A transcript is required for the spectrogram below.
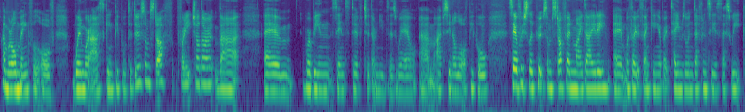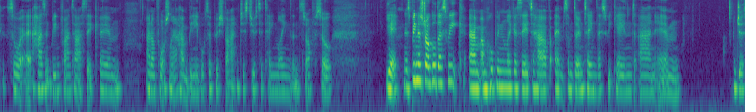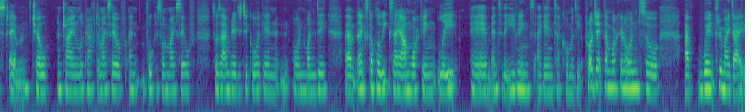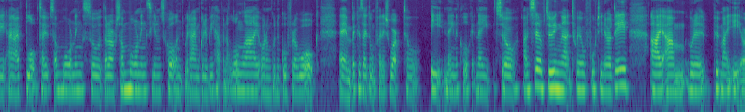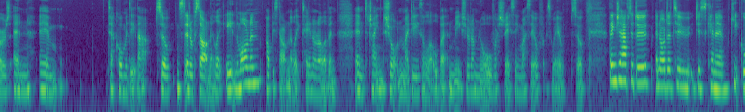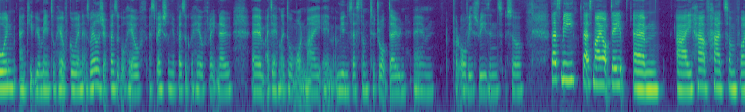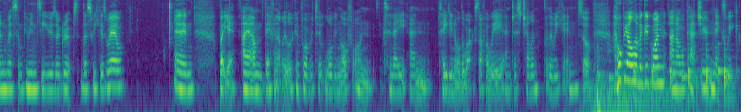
And we're all mindful of when we're asking people to do some stuff for each other that um, we're being sensitive to their needs as well. Um, I've seen a lot of people selfishly put some stuff in my diary um, without thinking about time zone differences this week, so it hasn't been fantastic. Um, and unfortunately, I haven't been able to push back just due to timelines and stuff. So, yeah, it's been a struggle this week. Um, I'm hoping, like I said, to have um, some downtime this weekend and just um, chill and try and look after myself and focus on myself so that I'm ready to go again on Monday. Um, the next couple of weeks, I am working late um, into the evenings again to accommodate a project I'm working on. So I've went through my diary and I've blocked out some mornings. So there are some mornings here in Scotland where I'm going to be having a long lie or I'm going to go for a walk um, because I don't finish work till 8, 9 o'clock at night. So instead of doing that 12, 14 hour day, I am going to put my 8 hours in um, to accommodate that. So instead of starting at like 8 in the morning, I'll be starting at like 10 or 11 um, to try and shorten my days a little bit and make sure I'm not overstressing myself as well. So things you have to do in order to just kind of keep going and keep your mental health going as well as your physical health, especially your physical health right now. Um, I definitely don't want my um, immune system to drop down. Um, for obvious reasons. So that's me. That's my update. Um, I have had some fun with some community user groups this week as well. Um, but yeah, I am definitely looking forward to logging off on tonight and tidying all the work stuff away and just chilling for the weekend. So I hope you all have a good one and I will catch you next week.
